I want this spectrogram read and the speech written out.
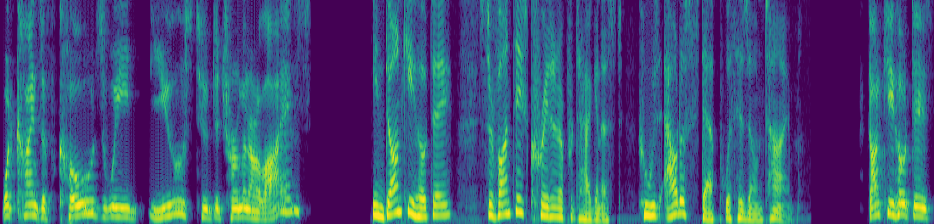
what kinds of codes we use to determine our lives. In Don Quixote, Cervantes created a protagonist who was out of step with his own time. Don Quixote's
